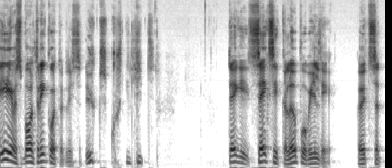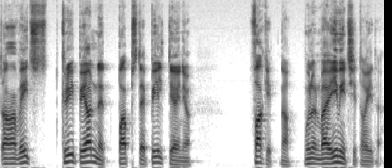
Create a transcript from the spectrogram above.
inimese poolt rikutud lihtsalt, üks kuradi lits tegi seksika lõpupildi. ütles, et aa, veits creepy on, et paps teeb pilti, onju. Fuck it, noh, mul on vaja imidžit hoida.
